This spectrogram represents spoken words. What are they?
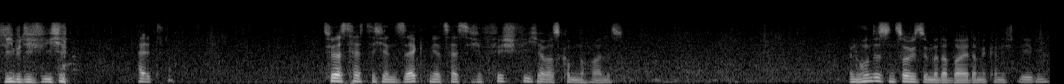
Ich liebe die Viecher. Alter. Zuerst hässliche Insekten, jetzt hässliche Fischviecher, was kommt noch alles? Und Hunde sind sowieso immer dabei, damit kann ich leben.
